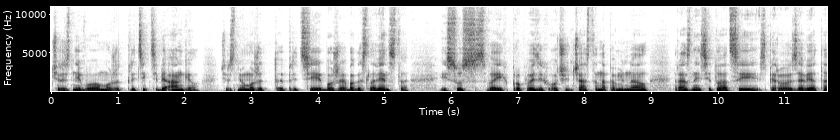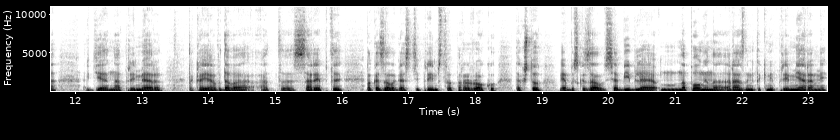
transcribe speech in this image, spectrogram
через него может прийти к тебе ангел, через него может прийти Божие благословенство. Иисус в своих проповедях очень часто напоминал разные ситуации с Первого Завета, где, например, такая вдова от э, Сарепты показала гостеприимство пророку. Так что, я бы сказал, вся Библия наполнена разными такими примерами.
